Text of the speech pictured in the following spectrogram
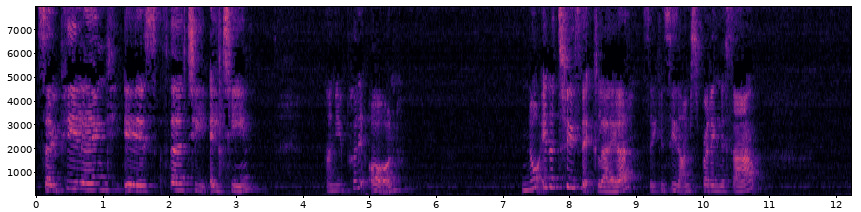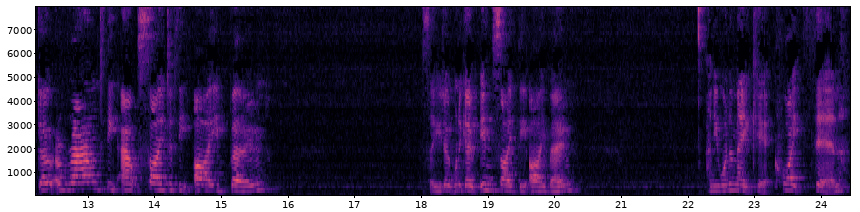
So peeling is 3018 and you put it on not in a too thick layer, so you can see that I'm spreading this out. Go around the outside of the eye bone. So you don't want to go inside the eye bone. And you want to make it quite thin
